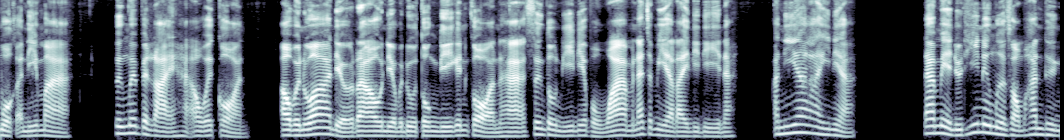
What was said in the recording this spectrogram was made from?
มวกอันนี้มา ซึ่งไม่เป็นไรครับเอาไว้ก่อน เอาเป็นว่าเดี๋ยวเราเนี่ยมาดูตรงนี้กันก่อนนะครับซึ่งตรงนี้เนี่ยผมว่ามันน่าจะมีอะไรดีๆนะ อันนี้อะไรเนี่ย Damage อยู่ที่ 12,000 ถึง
